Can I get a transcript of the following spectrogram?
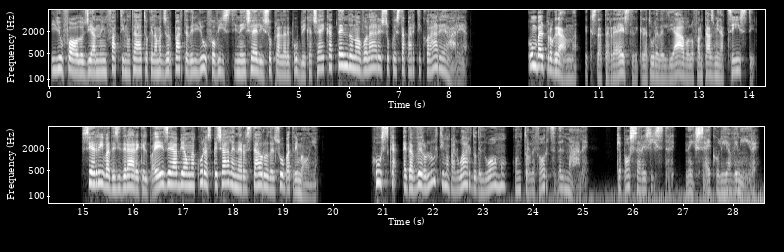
Gli ufologi hanno infatti notato che la maggior parte degli UFO visti nei cieli sopra la Repubblica Ceca tendono a volare su questa particolare area. Un bel programma, extraterrestri, creature del diavolo, fantasmi nazisti. Si arriva a desiderare che il paese abbia una cura speciale nel restauro del suo patrimonio. Huska è davvero l'ultimo baluardo dell'uomo contro le forze del male che possa resistere nei secoli a venire.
